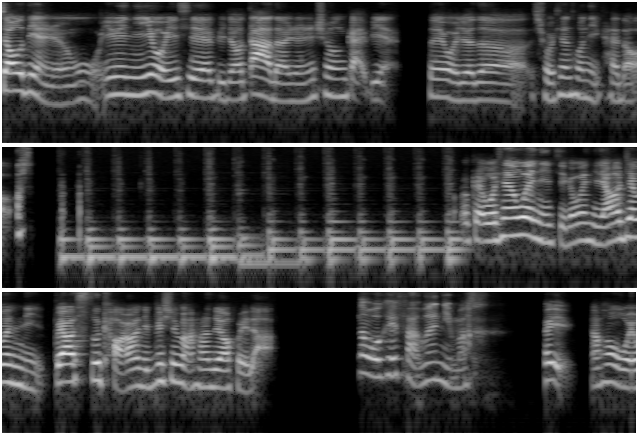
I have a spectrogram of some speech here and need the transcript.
焦点人物，因为你有一些比较大的人生改变，所以我觉得首先从你开刀。OK，我先问你几个问题，然后这问题你不要思考，然后你必须马上就要回答。那我可以反问你吗？可以。然后我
